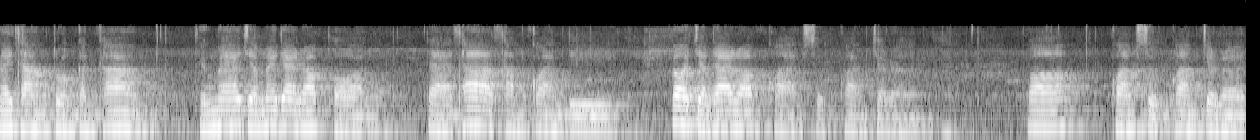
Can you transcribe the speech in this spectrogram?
ในทางตรงกันข้าม ถึงแม้จะไม่ได้รับพร แต่ถ้าทำความดี ก็จะได้รับความสุขความเจริญ เพราะความสุขความเจริญ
